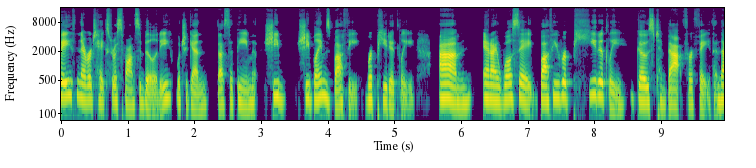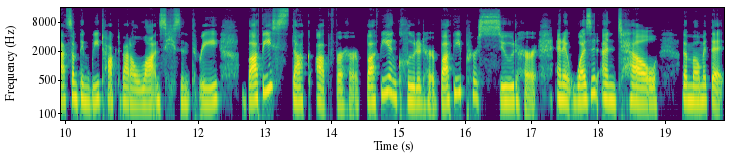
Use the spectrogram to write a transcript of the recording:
Faith never takes responsibility, which again, that's the theme. She she blames Buffy repeatedly. Um, and I will say Buffy repeatedly goes to bat for Faith. And that's something we talked about a lot in season three. Buffy stuck up for her. Buffy included her. Buffy pursued her. And it wasn't until the moment that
